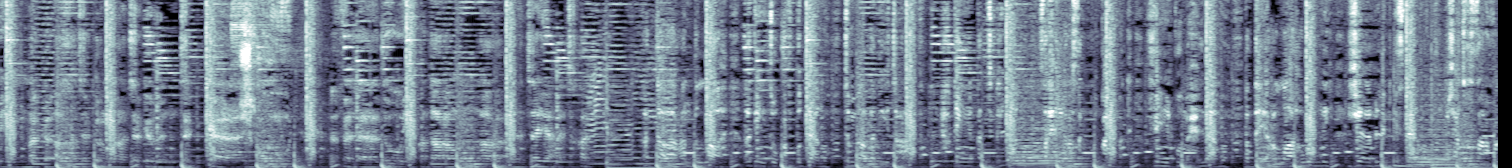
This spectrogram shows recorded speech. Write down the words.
يمك أختك مرتك بنتك. شكون؟ فهادو يقدر والنار أنت يعتقدك غدا عند الله. غادي توقف قدامه. تما غادي تعرف حقيقة كلامه. صحي راسك وقلبك. فيق ومحلامه. تضيع الله واللي جاب لك إسلامه. مش غتخسر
